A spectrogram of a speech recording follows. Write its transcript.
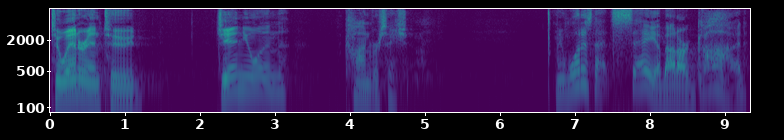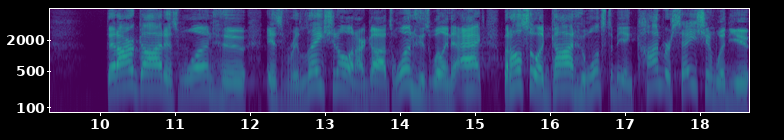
to enter into genuine conversation. I mean, what does that say about our God? That our God is one who is relational and our God's one who's willing to act, but also a God who wants to be in conversation with you,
